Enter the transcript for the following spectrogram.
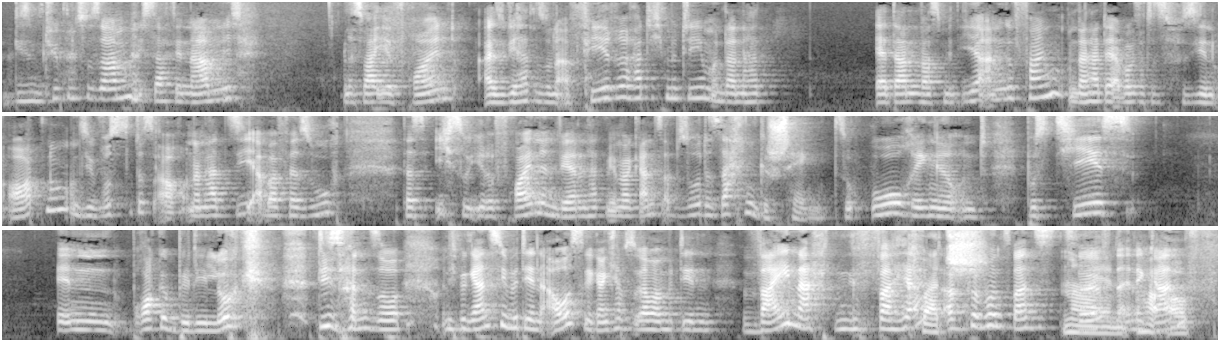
diesem Typen zusammen. Ich sag den Namen nicht. Das war ihr Freund. Also wir hatten so eine Affäre, hatte ich mit ihm. Und dann hat er dann was mit ihr angefangen. Und dann hat er aber gesagt, das ist für sie in Ordnung. Und sie wusste das auch. Und dann hat sie aber versucht, dass ich so ihre Freundin werde. Und hat mir immer ganz absurde Sachen geschenkt. So Ohrringe und Bustiers in Brockabilly-Look. Die dann so. Und ich bin ganz viel mit denen ausgegangen. Ich habe sogar mal mit denen Weihnachten gefeiert. Quatsch. Am 25.12. Nein, eine ganz. auf.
